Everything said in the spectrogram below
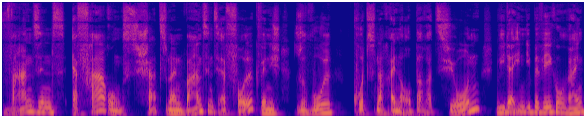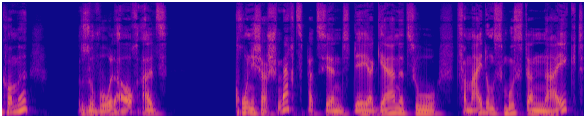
Wahnsinnserfahrungsschatz und ein Wahnsinnserfolg, wenn ich sowohl kurz nach einer Operation wieder in die Bewegung reinkomme, sowohl auch als chronischer Schmerzpatient, der ja gerne zu Vermeidungsmustern neigt,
